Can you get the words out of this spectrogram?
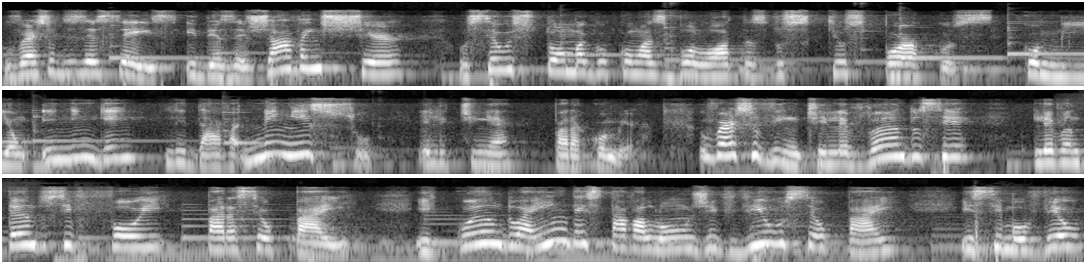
O verso 16: E desejava encher o seu estômago com as bolotas dos que os porcos comiam e ninguém lhe dava, nem isso ele tinha para comer. O verso 20, levando-se, levantando-se foi para seu pai, e quando ainda estava longe, viu o seu pai e se moveu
